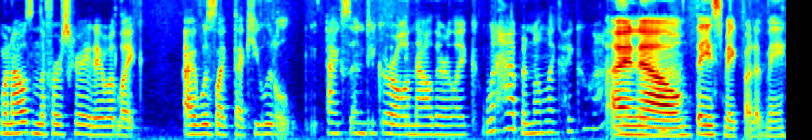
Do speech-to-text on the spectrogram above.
when I was in the first grade, it would like, I was like that cute little accenty girl, and now they're like, "What happened?" I'm like, "I grew up." I know. They used to make fun of me.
